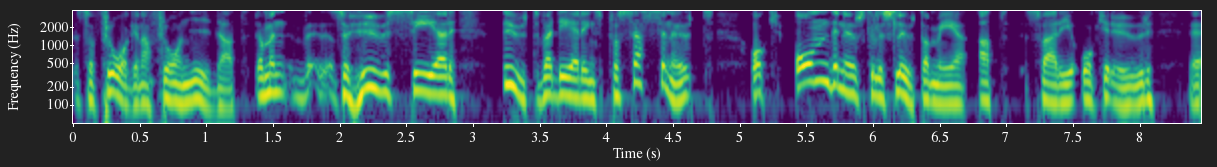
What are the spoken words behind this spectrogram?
alltså, frågorna från Gide. Att, ja, men, alltså, hur ser utvärderingsprocessen ut? Och om det nu skulle sluta med att Sverige åker ur eh,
